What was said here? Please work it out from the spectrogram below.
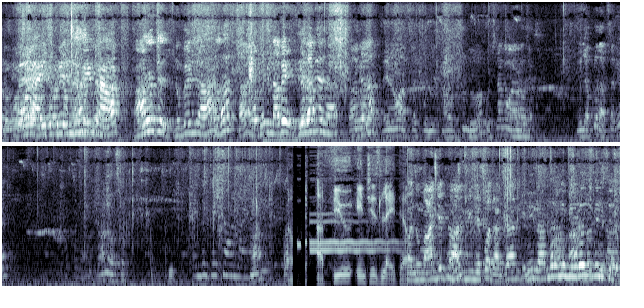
ఎవరు ఐఫోన్ చెప్తుందా ఆగదు. నువ్వేంద్రా ఆ? నవ్వే ఇదేంటన్నా? నేను ఫోన్ చేసిన వస్తుండు వచ్చినాక నువ్వు చెప్పలేదు రాను అన్నా? A few inches later. నువ్వు మాట చెప్పిన నేను చెప్పదు అర్థానికి. వీళ్ళందరినీ మీరోజు పిలిచారు.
